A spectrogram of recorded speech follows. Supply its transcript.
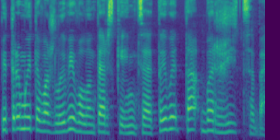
Підтримуйте важливі волонтерські ініціативи та бережіть себе.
